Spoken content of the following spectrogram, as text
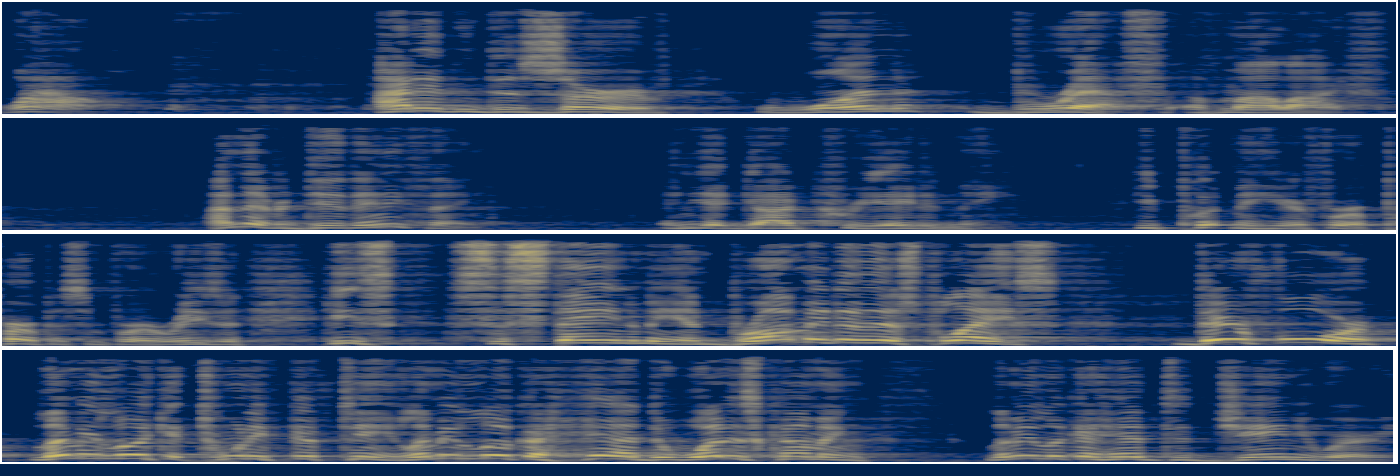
wow, I didn't deserve one breath of my life. I never did anything. And yet God created me. He put me here for a purpose and for a reason. He's sustained me and brought me to this place Therefore, let me look at 2015. Let me look ahead to what is coming. Let me look ahead to January.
